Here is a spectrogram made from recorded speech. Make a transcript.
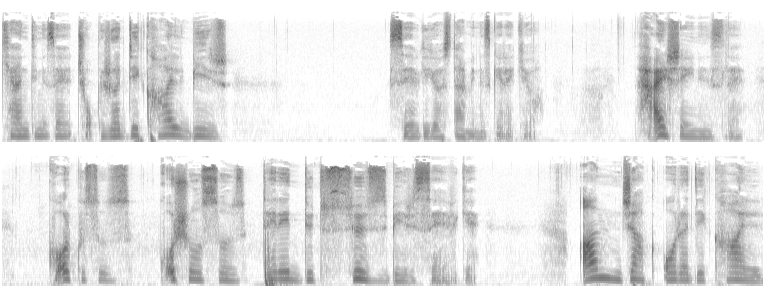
Kendinize çok radikal bir sevgi göstermeniz gerekiyor. Her şeyinizle korkusuz, koşulsuz, tereddütsüz bir sevgi. Ancak o radikal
